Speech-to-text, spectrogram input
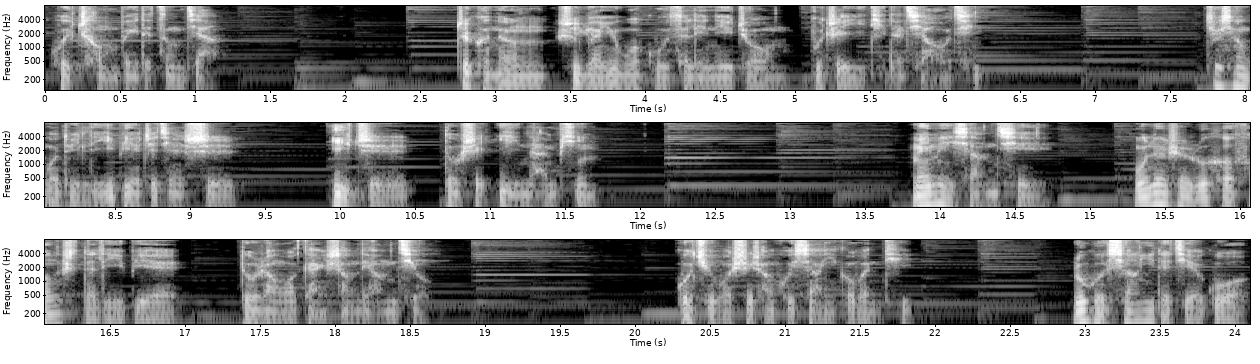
会成倍的增加。这可能是源于我骨子里那种不值一提的矫情。就像我对离别这件事，一直都是意难平。每每想起，无论是如何方式的离别。都让我感伤良久。过去我时常会想一个问题：如果相遇的结果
